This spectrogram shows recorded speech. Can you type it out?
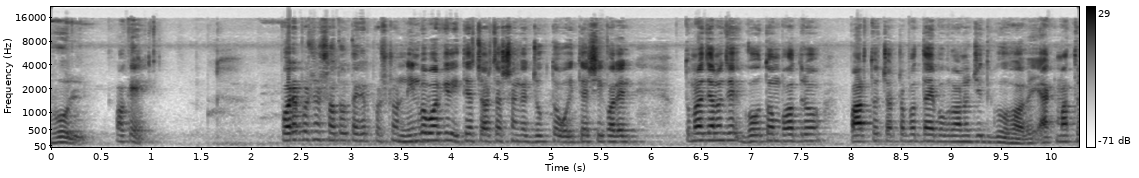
ভুল। ওকে পরের প্রশ্ন, সতেরো দাগের প্রশ্ন নিম্নবর্গের ইতিহাস চর্চার সঙ্গে যুক্ত ঐতিহাসিক হলেন। তোমরা জানো যে গৌতম ভদ্র, পার্থ চট্টোপাধ্যায় এবং রণজিৎ গুহ হবে। একমাত্র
